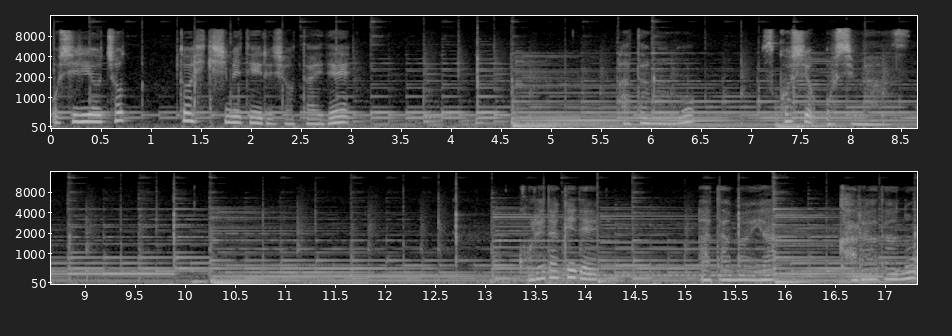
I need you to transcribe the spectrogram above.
お尻をちょっと引き締めている状態で頭を少し押します。これだけで頭や体の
